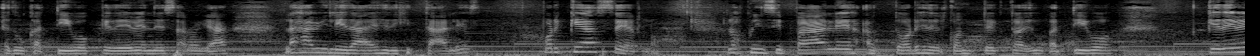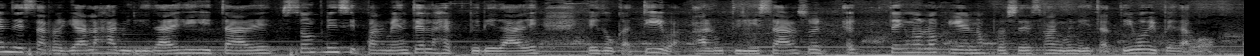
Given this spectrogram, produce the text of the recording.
educativo que deben desarrollar las habilidades digitales. ¿Por qué hacerlo? Los principales actores del contexto educativo que deben desarrollar las habilidades digitales son principalmente las actividades educativas al utilizar su tecnología en los procesos administrativos y pedagógicos.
